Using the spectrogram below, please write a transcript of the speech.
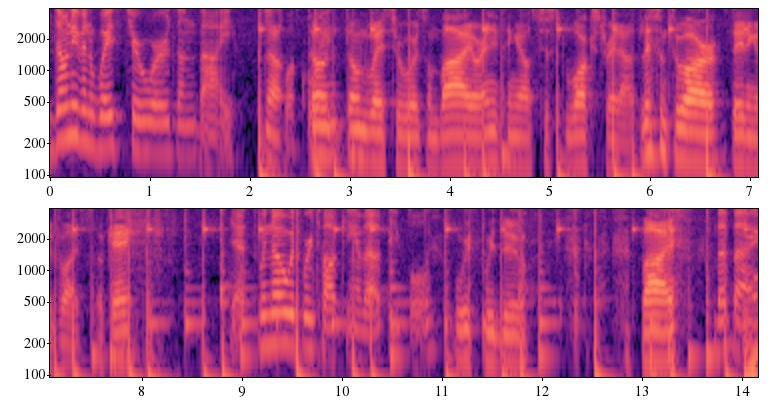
don't even waste your words on bye. No, walk don't don't waste your words on bye or anything else. Just walk straight out. Listen to our dating advice, okay? Yes, we know what we're talking about, people. We, we do. bye. Bye bye.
